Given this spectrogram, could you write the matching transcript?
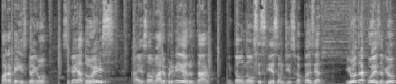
parabéns, ganhou. Se ganhar dois, aí só vale o primeiro, tá? Então não se esqueçam disso, rapaziada. E outra coisa, viu?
